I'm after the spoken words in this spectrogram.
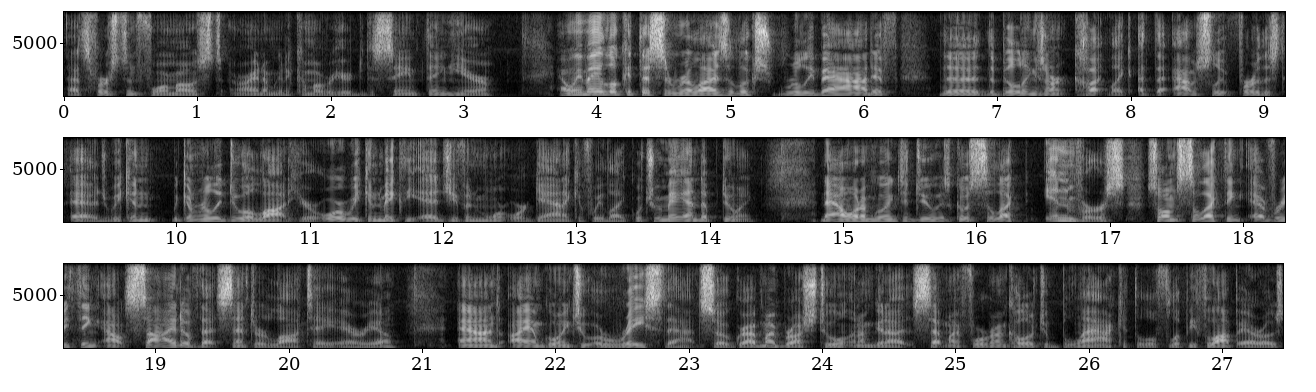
That's first and foremost. All right, I'm going to come over here, do the same thing here. And we may look at this and realize it looks really bad if the, the buildings aren't cut like at the absolute furthest edge. We can we can really do a lot here, or we can make the edge even more organic if we like, which we may end up doing. Now what I'm going to do is go select inverse. So I'm selecting everything outside of that center latte area and I am going to erase that. So grab my brush tool and I'm going to set my foreground color to black, at the little flippy flop arrows,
